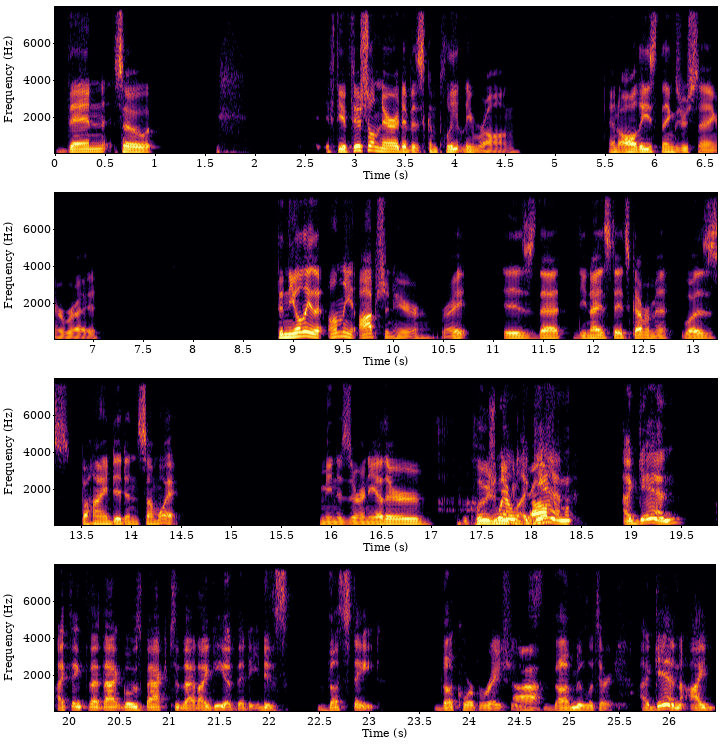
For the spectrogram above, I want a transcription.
then so if the official narrative is completely wrong, and all these things you're saying are right, then the only the only option here, right, is that the United States government was behind it in some way. I mean, is there any other conclusion? Well, again, again, I think that that goes back to that idea that it is the state, the corporations, ah. the military. Again, I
